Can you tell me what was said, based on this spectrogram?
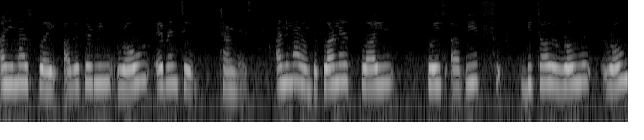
animals play a determining role, even the tiniest animal on the planet play, plays a vital role, role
